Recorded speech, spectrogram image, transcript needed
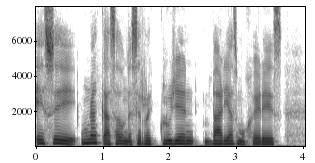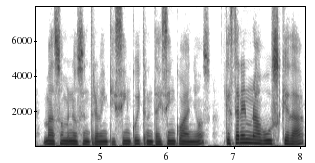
es eh, una casa donde se recluyen varias mujeres más o menos entre 25 y 35 años que están en una búsqueda,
